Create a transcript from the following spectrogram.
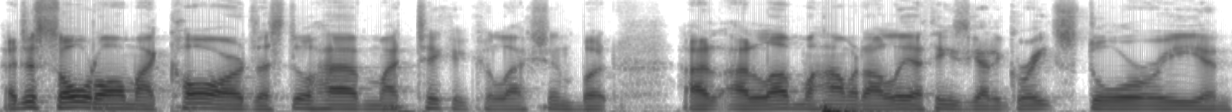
I just sold all my cards. I still have my ticket collection, but I, I love Muhammad Ali. I think he's got a great story and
